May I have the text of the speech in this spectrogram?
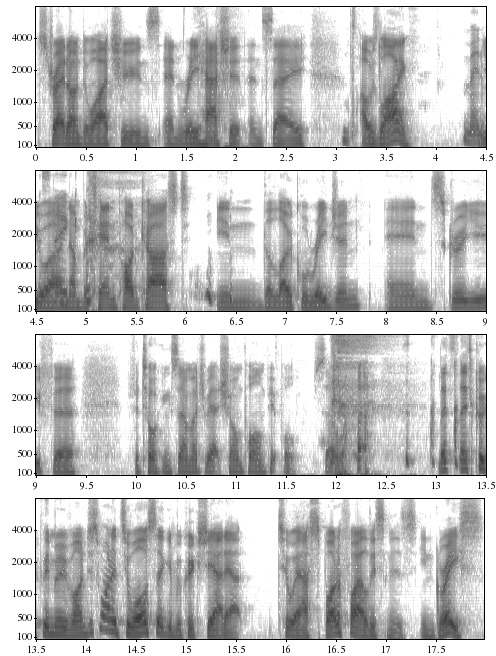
straight onto iTunes and rehash it and say, I was lying. Made you mistake. are number 10 podcast in the local region and screw you for for talking so much about Sean Paul and Pitbull. So uh, let's let's quickly move on. Just wanted to also give a quick shout out to our Spotify listeners in Greece.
